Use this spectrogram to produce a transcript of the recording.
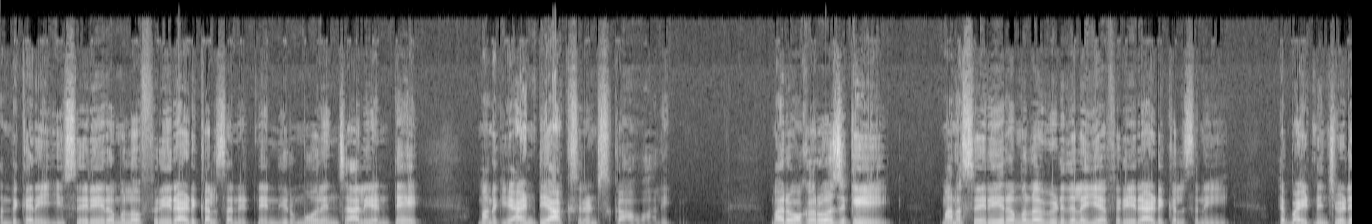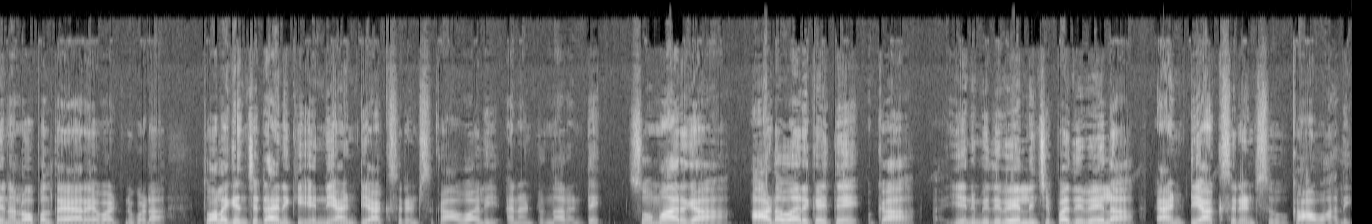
అందుకని ఈ శరీరంలో ఫ్రీ రాడికల్స్ అన్నిటిని నిర్మూలించాలి అంటే మనకి యాంటీ ఆక్సిడెంట్స్ కావాలి. మరి ఒక రోజుకి మన శరీరంలో విడుదలయ్యే ఫ్రీ రాడికల్స్ని అంటే బయట నుంచి విడిన లోపల తయారయ్యే వాటిని కూడా తొలగించడానికి ఎన్ని యాంటీ ఆక్సిడెంట్స్ కావాలి అని అంటున్నారంటే సుమారుగా ఆడవారికైతే ఒక ఎనిమిది వేల నుంచి పదివేల యాంటీ ఆక్సిడెంట్స్ కావాలి.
